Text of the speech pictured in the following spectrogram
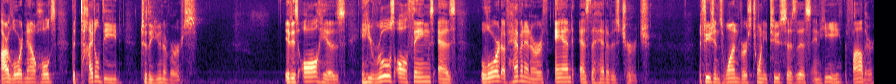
Our Lord now holds the title deed to the universe. It is all His, and He rules all things as Lord of heaven and earth and as the head of His church. Ephesians 1, verse 22 says this And He, the Father,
